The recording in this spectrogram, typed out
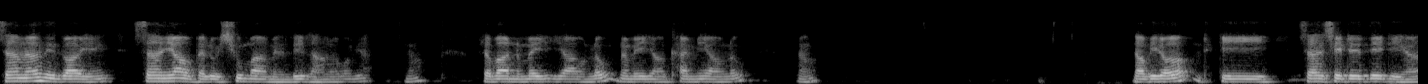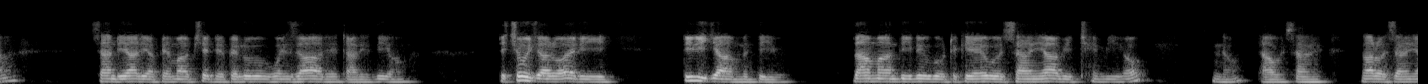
ဇံလန်းစဉ်သွားရင်ဇံရောက်ဘယ်လိုရှုမှမယ်လေ့လာတော့ဗောဗျာနော်ရဘနမိတ်ရအောင်လုပ်နမိတ်ရအောင်ခံမြအောင်လုပ်နော်နောက်ပြီးတော့ဒီဇန်စေတသိက်တွေဟာဇန်တရားတွေကဘယ်မှာဖြစ်တယ်ဘယ်လိုဝင်စားရတယ်ဒါတွေသိအောင် တချို့ကြတော့အဲ့ဒီတိတိကျမသိဘူးသာမန်တိတုကိုတကယ်ကိုဇန်ရပြီးထင်ပြီးတော့နော်ဒါကိုဇန်ငါတော့ဇန်ရ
